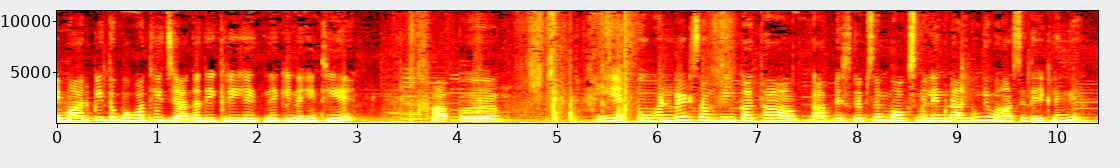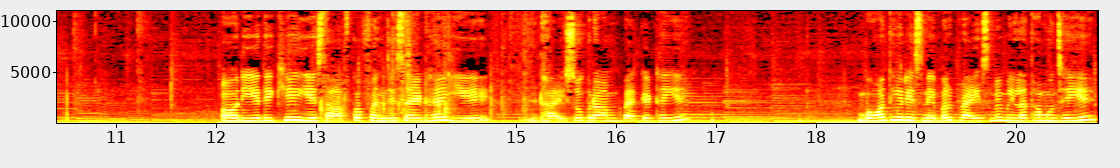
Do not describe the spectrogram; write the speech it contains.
एमआरपी तो बहुत ही ज़्यादा दिख रही है, इतने की नहीं थी ये। आप ये 200 समथिंग का था। आप डिस्क्रिप्शन बॉक्स में लिंक डाल दूँगी, वहाँ से देख लेंगे। और ये देखिए, ये साफ़ का फंजी साइड है, ये 250 ग्राम पैकेट है ये। बहुत ही रिजनेबल प्राइस में मिला था मुझे ये।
